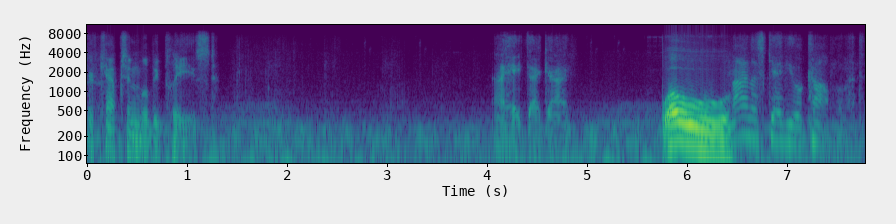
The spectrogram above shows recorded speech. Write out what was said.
Your captain will be pleased. I hate that guy. Whoa. Nihlus gave you a compliment.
